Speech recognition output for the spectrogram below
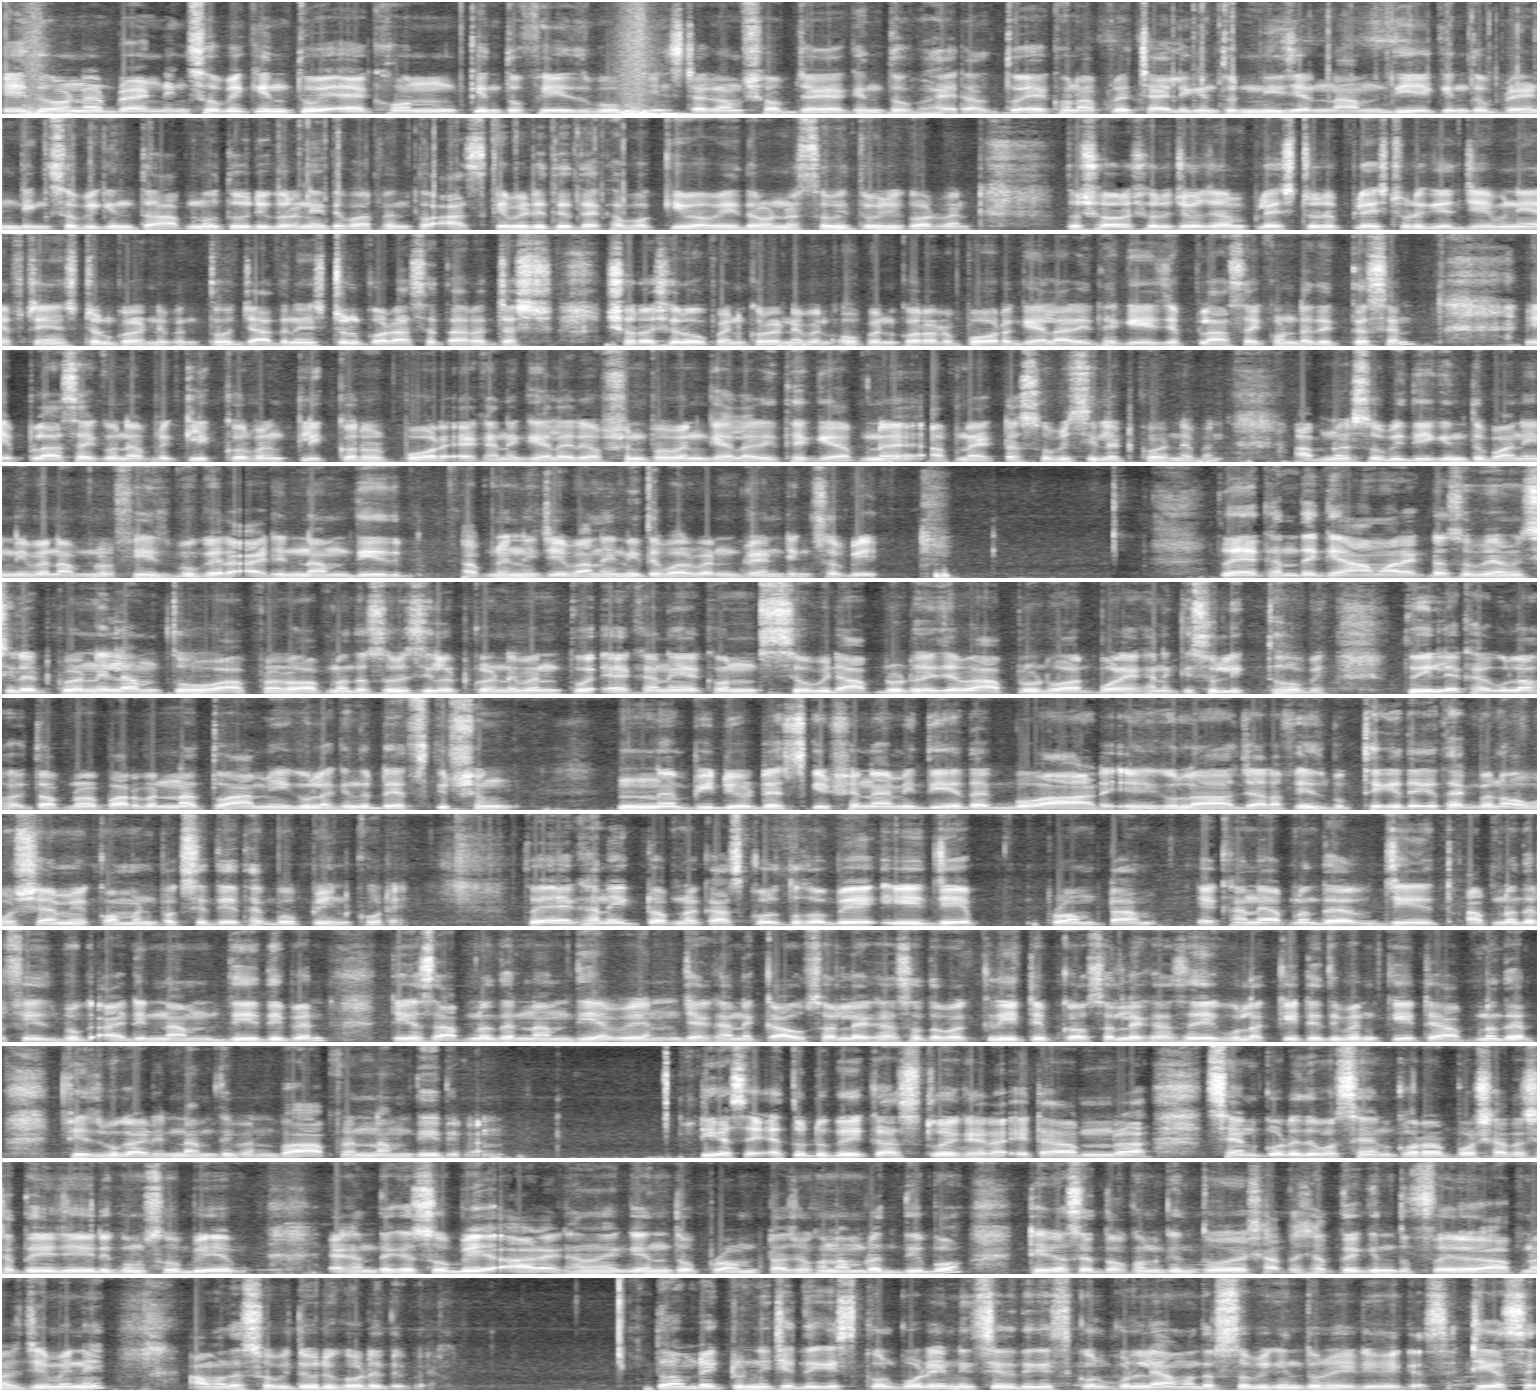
এই ধরনের ব্র্যান্ডিং ছবি কিন্তু এখন কিন্তু ফেসবুক ইনস্টাগ্রাম সব জায়গায় কিন্তু ভাইরাল তো এখন আপনি চাইলে কিন্তু নিজের নাম দিয়ে কিন্তু ব্র্যান্ডিং ছবি কিন্তু আপনিও তৈরি করে নিতে পারবেন। তো আজকে ভিডিওতে দেখাবো কীভাবে এই ধরনের ছবি তৈরি করবেন। তো সরাসরি চলে যাবেন প্লে স্টোরে প্লে স্টোরে গিয়ে জেমিনি অ্যাপসটা ইনস্টল করে নেবেন। তো যাদের ইনস্টল করা আছে তারা জাস্ট সরাসরি ওপেন করে নেবেন। ওপেন করার পর গ্যালারি থেকে এই যে প্লাস আইকনটা দেখতেছেন, এই প্লাস আইকনে আপনি ক্লিক করবেন। ক্লিক করার পর এখানে গ্যালারি অপশন পাবেন। গ্যালারি থেকে আপনি আপনার একটা ছবি সিলেক্ট করে নেবেন। আপনার ছবি দিয়ে কিন্তু বানিয়ে নেবেন। আপনার ফেসবুকের আইডির নাম দিয়ে আপনি নিজেই বানিয়ে নিতে পারবেন ব্র্যান্ডিং ছবি। তো এখান থেকে আমার একটা ছবি আমি সিলেক্ট করে নিলাম। তো আপনারাও আপনাদের ছবি সিলেক্ট করে নেবেন। তো এখানে এখন ছবিটা আপলোড হয়ে যাবে। আপলোড হওয়ার পর এখানে কিছু লিখতে হবে। তো এই লেখাগুলো হয়তো আপনারা পারবেন না। তো আমি এগুলা কিন্তু ডেসক্রিপশন ভিডিও ডেসক্রিপশনে আমি দিয়ে থাকব। আর এগুলা যারা ফেসবুক থেকে দেখে থাকবেন, অবশ্যই আমি কমেন্ট বক্সে দিয়ে থাকব প্রিন্ট করে। তো এখানে একটু আপনার কাজ করতে হবে। এই যে প্রমটা এখানে আপনাদের যে আপনাদের ফেসবুক আইডির নাম দিয়ে দিবেন, ঠিক আছে? আপনাদের নাম দিবেন। যেখানে কাউসার লেখা আছে অথবা ক্রিয়েটিভ কাউসার লেখা আছে, এগুলো কেটে দিবেন, কেটে আপনাদের ফেসবুক আইডির নাম দিবেন বা আপনার নাম দিয়ে দিবেন। ঠিক আছে? এতটুকুই কাজ, তো এখানে এটা আমরা সেন্ড করে দেবো। সেন্ড করার পর সাথে সাথে এই যে এরকম ছবি, এখান থেকে ছবি আর এখানে কিন্তু প্রমটা যখন আমরা দিব, ঠিক আছে? তখন কিন্তু সাথে সাথে কিন্তু আপনার জেমিনি আমাদের ছবি তৈরি করে দেবে। তো আমরা একটু নিচের দিকে স্ক্রল করি, নিচের দিকে স্ক্রল করলে আমাদের ছবি কিন্তু রেডি হয়ে গেছে, ঠিক আছে?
